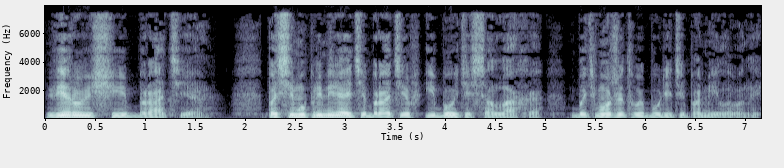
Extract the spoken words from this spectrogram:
верующие братья. Посему примиряйте братьев и бойтесь Аллаха, быть может, вы будете помилованы.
